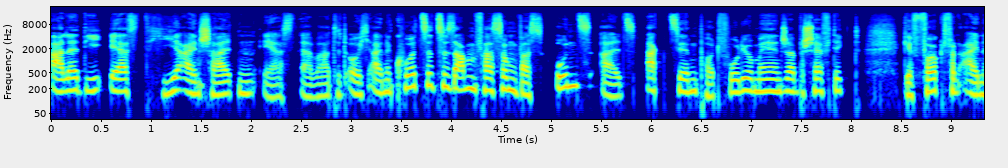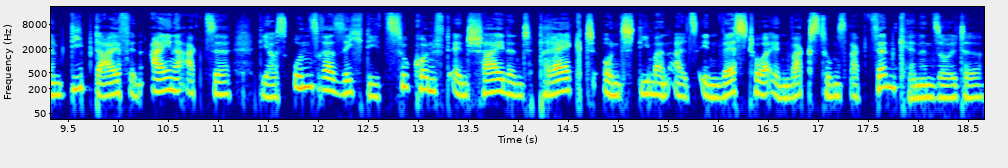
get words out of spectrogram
alle, die erst hier einschalten, erst erwartet euch eine kurze Zusammenfassung, was uns als Aktienportfolio-Manager beschäftigt, gefolgt von einem Deep Dive in eine Aktie, die aus unserer Sicht die Zukunft entscheidend prägt und die man als Investor in Wachstumsaktien kennen sollte.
